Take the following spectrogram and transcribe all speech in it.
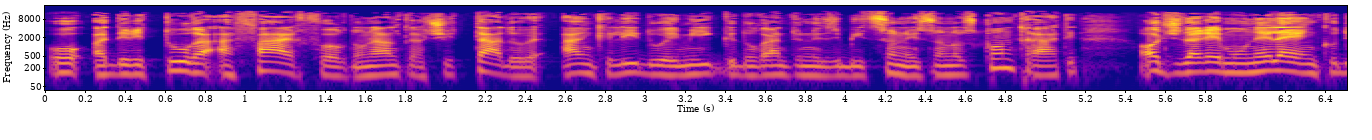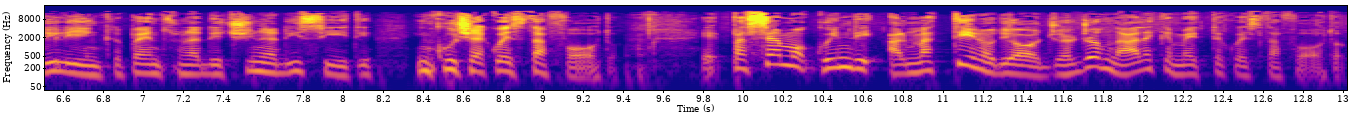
o addirittura a Farford, un'altra città dove anche lì due MiG durante un'esibizione si sono scontrati. Oggi daremo un elenco di link, penso una decina di siti in cui c'è questa foto. E passiamo quindi al mattino di oggi, al giornale che mette questa foto.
